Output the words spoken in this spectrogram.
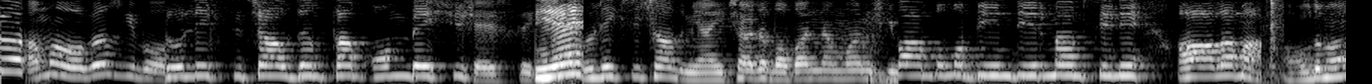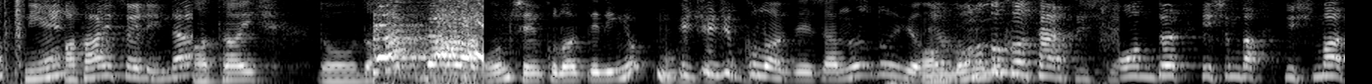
Kadıköy. Ama Oğuz gibi oldu. Rolex'i çaldım tam 15 yaş. Kestik. Niye? Rolex'i çaldım yani içeride babaannem varmış gibi. Lambama bindirmem seni ağlama. Oldu mu? Niye? Hatayı söyleyin de. Hatay doğuda. Oğlum senin kulak dediğin yok mu? Küçücük kulak değil sen nasıl duyuyorsun? Onu mu kol tartışıyor? 14 yaşımda düşman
